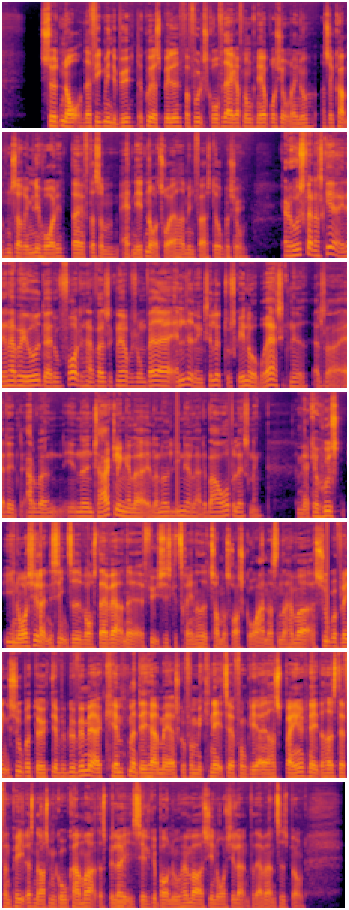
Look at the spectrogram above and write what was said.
17 år, da jeg fik min debut, der kunne jeg spille for fuld skrue, for der ikke haft nogen knæoperationer endnu. Og så kom den så rimelig hurtigt, derefter som 18-19 år, tror jeg, jeg havde min første operation. Okay. Kan du huske, hvad der sker i den her periode, da du får den her første knæoperation? Hvad er anledningen til, at du skal ind og opereres i knæet? Altså, er det, har du været nede i en tackling eller, eller noget lignende, eller er det bare overbelastning? Jamen, jeg kan huske i Nordsjælland i sin tid, vores daværende fysiske træner hed Thomas Rosgaard Andersen, og han var super flink, super dygtig, og vi blev ved med at kæmpe med det her med, at jeg skulle få mit knæ til at fungere. Jeg havde springerknæ, der havde Stefan Petersen, også min gode kammerat, der spiller mm. i Silkeborg nu. Han var også i Nordsjælland på daværende tidspunkt.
